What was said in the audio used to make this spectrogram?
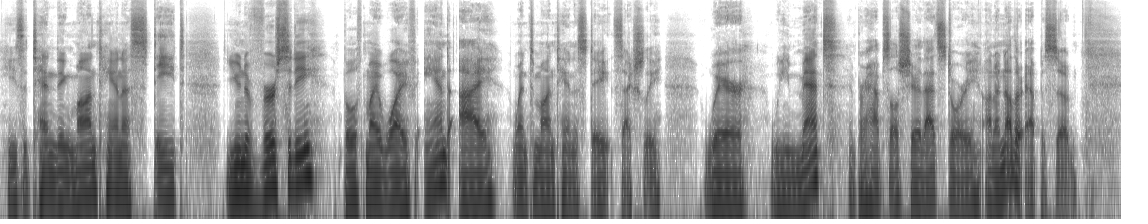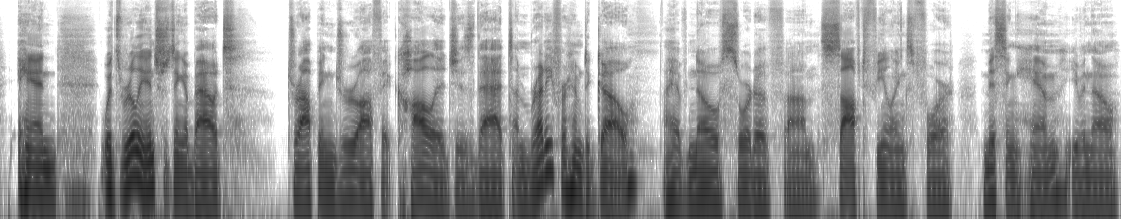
He's attending Montana State University. Both my wife and I went to Montana State. It's actually where we met, and perhaps I'll share that story on another episode. And what's really interesting about dropping Drew off at college is that I'm ready for him to go. I have no sort of um, soft feelings for missing him, even though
